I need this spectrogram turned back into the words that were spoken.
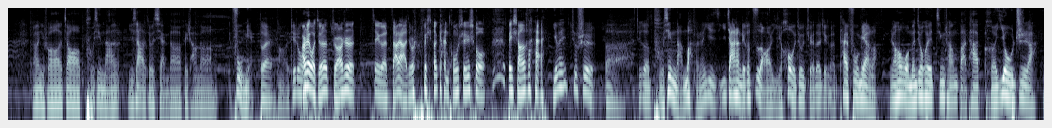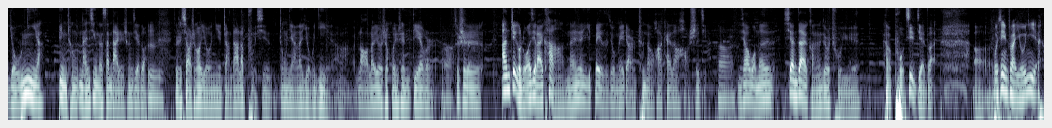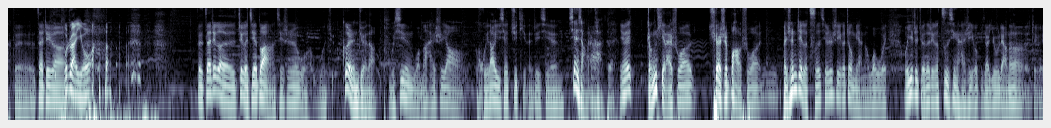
然后你说叫普信男，一下子就显得非常的负面对，啊。这种，而且我觉得主要是这个咱俩就是非常感同身受，被伤害。因为就是呃，这个普信男吧，反正一一加上这个字啊，以后就觉得这个太负面了，然后我们就会经常把它和幼稚啊、油腻啊并称男性的三大人生阶段。嗯，就是小时候油腻，长大了普信，中年了油腻啊，老了又是浑身爹味儿。啊，就是按这个逻辑来看啊，男人一辈子就没点儿春暖花开的好时节。啊，你像我们现在可能就处于 普信阶段，呃，普信转油腻，对，在这个普转油。对，在这个这个阶段啊，其实我我觉个人觉得普信，我们还是要回到一些具体的这些现象来看啊，对，因为整体来说确实不好说。本身这个词其实是一个正面的，我我我一直觉得这个自信还是一个比较优良的这个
